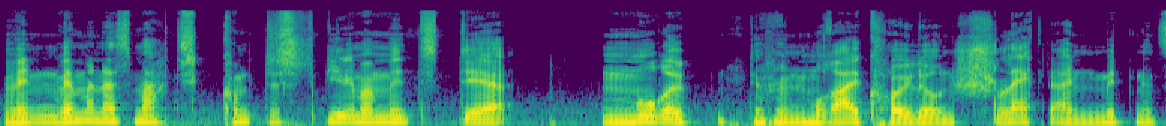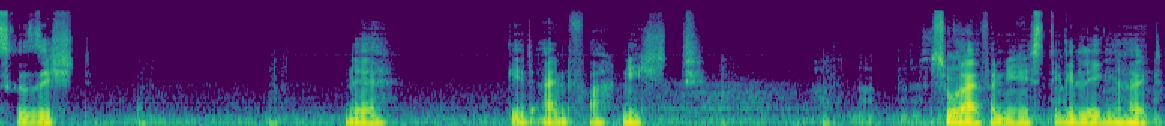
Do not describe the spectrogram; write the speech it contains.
Wenn, wenn man das macht, kommt das Spiel immer mit der Moral, der Moralkeule und schlägt einen mitten ins Gesicht. Nee. Geht einfach nicht. Ich suche einfach die nächste Gelegenheit.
